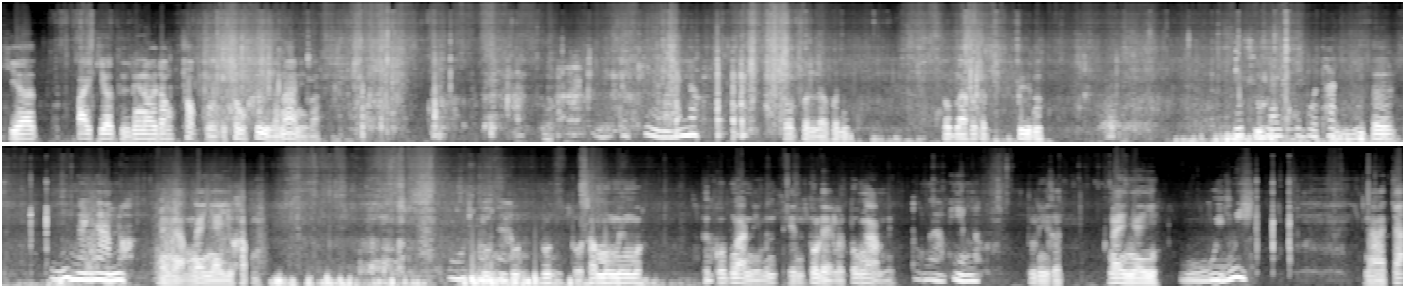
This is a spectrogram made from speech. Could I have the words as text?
เคลียร์ป้ายเกียวถือน้อยๆต้องชกตัวไปส่งคือกันหน้านี่ปะจะทิ้งมันเนาะตัวเพิ่นแล้วเพิ่นตบลาเพิ่นก็ตื่นนี่สีไรคูบัวท่านนี่เตออู้งายงามเนาะง่ายงามง่ายใหญ่อยู่ครับอู้รุ่งานยงามรุ่นรุ่นตัวซ้ำมึงนึงบ่ แต่กบงานนี่มันเห็นตัวแรกแล้วตัวงามนี่ตัวงามเฮงเนาะตัวนี้ก็ง่ายไงอุ้ยอุ้ยน่าจะ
